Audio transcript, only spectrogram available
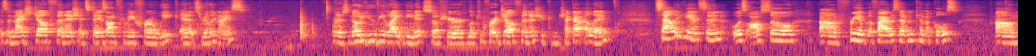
is a nice gel finish. It stays on for me for a week and it's really nice. There's no UV light needed, so if you're looking for a gel finish, you can check out LA. Sally Hansen was also uh, free of the 5 to 7 chemicals. Um,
